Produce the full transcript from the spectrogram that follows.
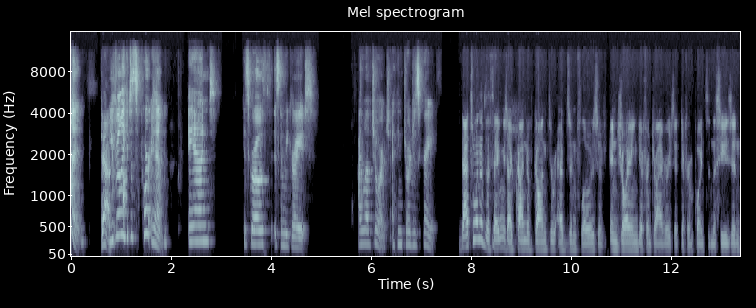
fun. Yeah. You really get to support him and his growth is going to be great. I love George. I think George is great. That's one of the things I've kind of gone through ebbs and flows of enjoying different drivers at different points in the season.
